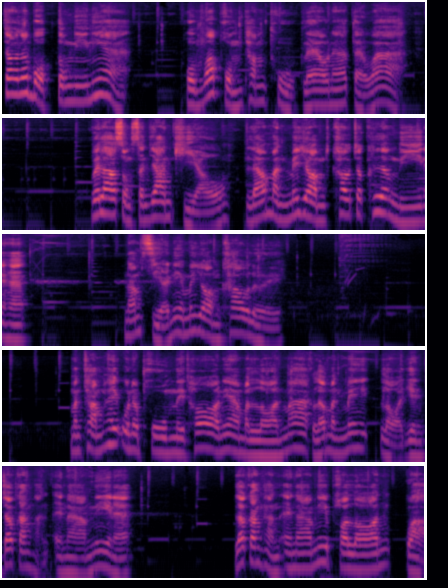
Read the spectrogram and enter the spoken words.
เจ้าระบบตรงนี้เนี่ย ผมว่าผมทำถูกแล้วนะ แต่ว่าเวลาส่งสัญญาณเขียว แล้วมันไม่ยอมเข้าเจ้าเครื่องนี้นะฮะ น้ำเสียเนี่ยไม่ยอมเข้าเลย มันทำให้อุณหภูมิในท่อเนี่ยมันร้อนมากแล้วมันไม่หล่อเย็นเจ้ากังหันไอ้น้ำนี่นะ แล้วกังหันไอ้น้ำนี่พอร้อนกว่า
